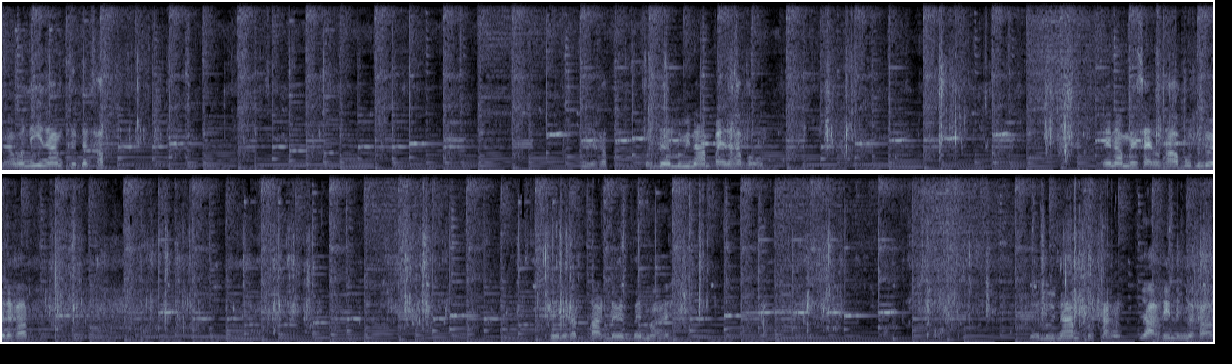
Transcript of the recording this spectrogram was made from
มาวันนี้น้ำขึ้นนะครับนี่นะครับต้องเดินลุยน้ำไปนะครับผมแนะนำให้ใส่รองเท้าบูทมาด้วยนะครับ นี่นะครับทางเดินไปหมาย เดี๋ยวลุยน้ำค่อนข้างยากนิดหนึ่งนะครับ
